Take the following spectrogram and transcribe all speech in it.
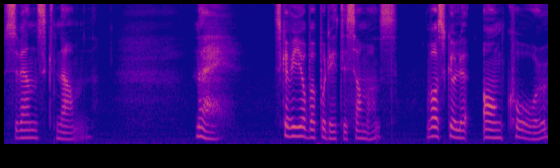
svenskt namn. Nej, ska vi jobba på det tillsammans? Vad skulle encore,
